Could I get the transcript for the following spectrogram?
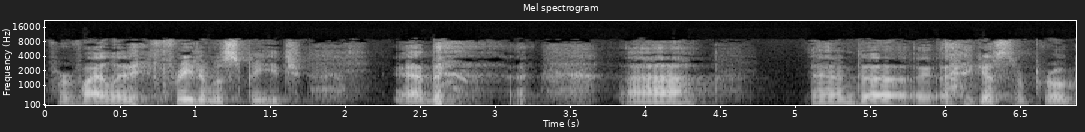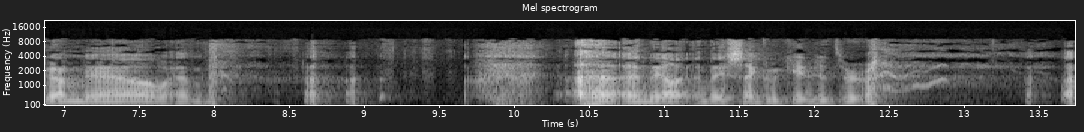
for violating freedom of speech. And uh, and uh, I guess they're pro-gun now, and and they and they segregated their.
